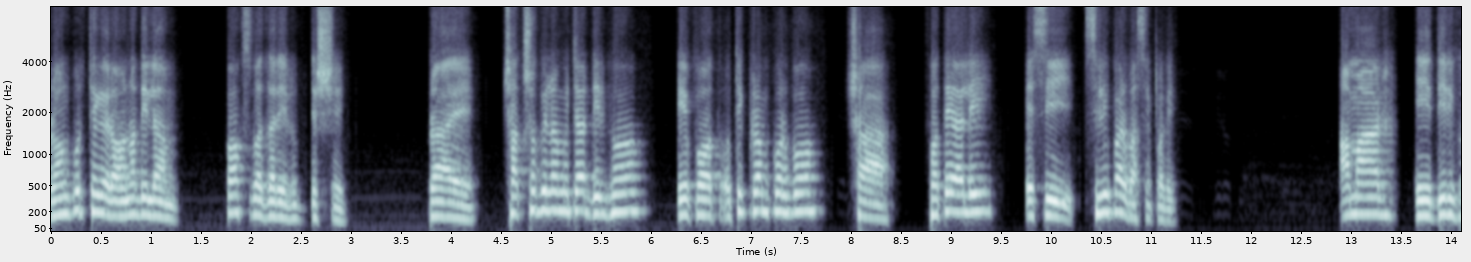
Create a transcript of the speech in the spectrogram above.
রংপুর থেকে রওনা দিলাম কক্সবাজারের উদ্দেশ্যে। প্রায় সাতশো কিলোমিটার দীর্ঘ এ পথ অতিক্রম করব শাহ ফতে আলী এসি স্লিপার বাসে করে। আমার এই দীর্ঘ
